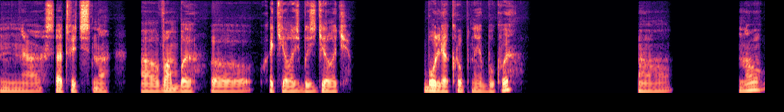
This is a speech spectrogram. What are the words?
а, соответственно, вам бы э, хотелось бы сделать более крупные буквы. Но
